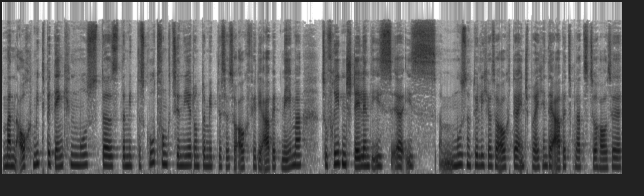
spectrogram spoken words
man auch mit bedenken muss, dass damit das gut funktioniert und damit das also auch für die Arbeitnehmer zufriedenstellend ist, äh, ist muss natürlich also auch der entsprechende Arbeitsplatz zu Hause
